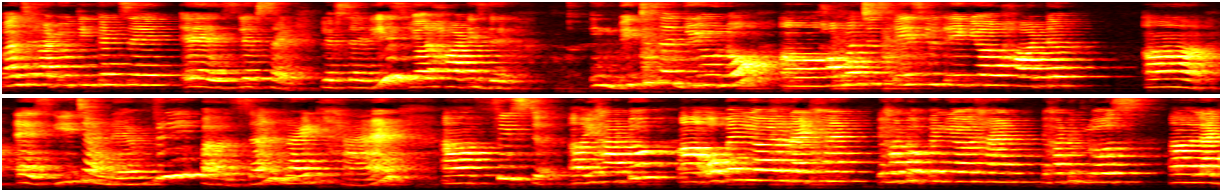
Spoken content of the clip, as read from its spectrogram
once you have to think and say, yes, left side. Left side is, your heart is there. In which side do you know uh, how much space will take your heart? Ah, yes, each and every person, right hand, uh, fist. Uh, you have to uh, open your right hand. You have to open your hand. You have to close uh, like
